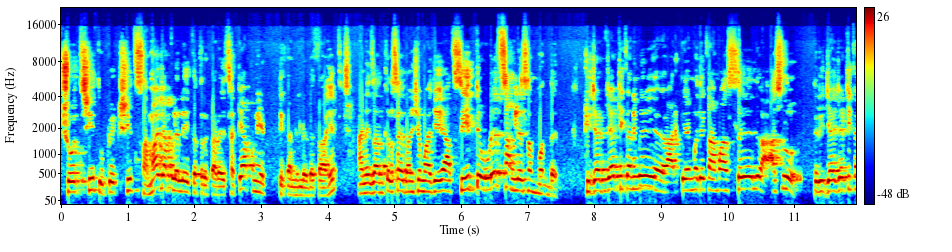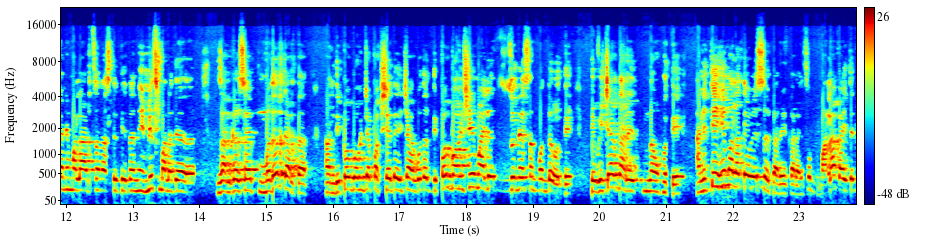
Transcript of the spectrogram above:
शोधशीत उपेक्षित समाज आपल्याला एकत्र काढायसाठी आपण या ठिकाणी लढत आहे. आणि जानकर साहेबांशी माझे आजही तेवढेच चांगले संबंध आहेत. की ज्या ज्या ठिकाणी मी आरटीआयमध्ये काम असेल असलो तरी ज्या ज्या ठिकाणी मला अडचण असते तिथं नेहमीच मला ते जानकर साहेब मदत करतात. आणि दीपक भाऊंच्या पक्षात यायच्या अगोदर दीपक भाऊंशी माझे जुने संबंध होते. हे विचारधारेत न होते. आणि तेही मला त्यावेळेस सहकार्य करायचं. मला काहीतरी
